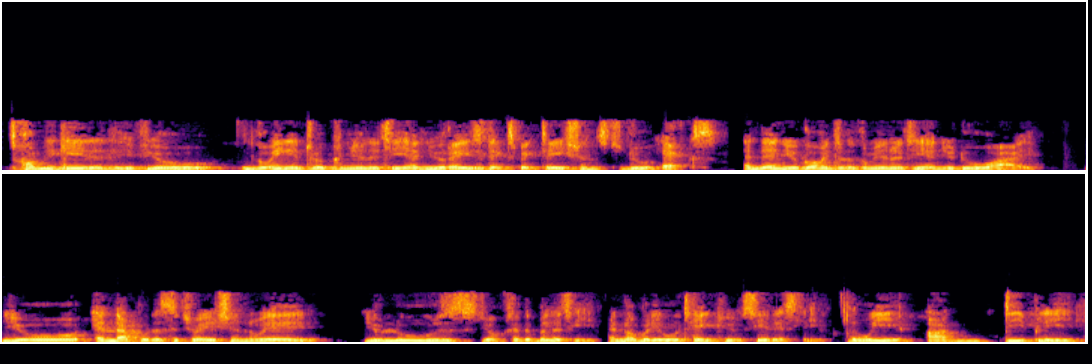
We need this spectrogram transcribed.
it's complicated if you're going into a community and you raised expectations to do X, and then you go into the community and you do Y. You end up with a situation where you lose your credibility and nobody will take you seriously. We are deeply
